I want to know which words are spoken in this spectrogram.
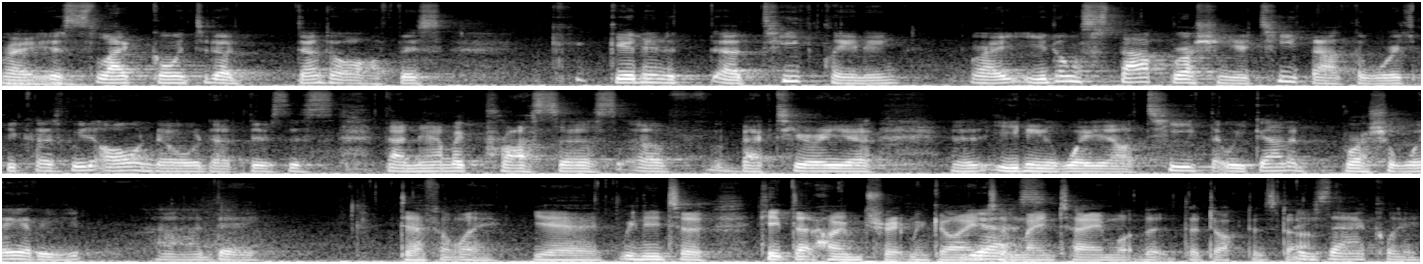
right? Mm. It's like going to the dental office, getting a, a teeth cleaning, right? You don't stop brushing your teeth afterwards because we all know that there's this dynamic process of bacteria uh, eating away our teeth that we got to brush away every uh, day. Definitely, yeah. We need to keep that home treatment going yes. to maintain what the, the doctor's done. Exactly.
